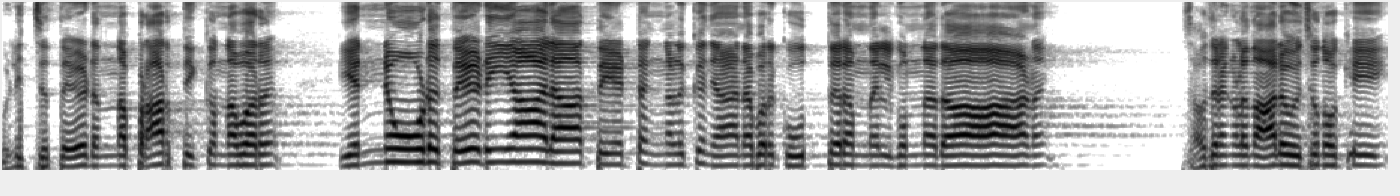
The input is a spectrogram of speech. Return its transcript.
വിളിച്ച് തേടുന്ന പ്രാർത്ഥിക്കുന്നവർ എന്നോട് തേടിയാൽ ആ തേട്ടങ്ങൾക്ക് ഞാൻ അവർക്ക് ഉത്തരം നൽകുന്നതാണ്. സഹോദരങ്ങളൊന്ന് ആലോചിച്ച് നോക്കി.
